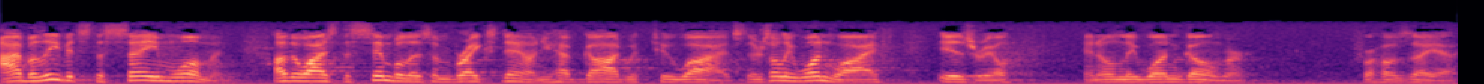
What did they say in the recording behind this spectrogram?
I believe it's the same woman. Otherwise, the symbolism breaks down. You have God with two wives. There's only one wife, Israel, and only one Gomer for Hosea.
